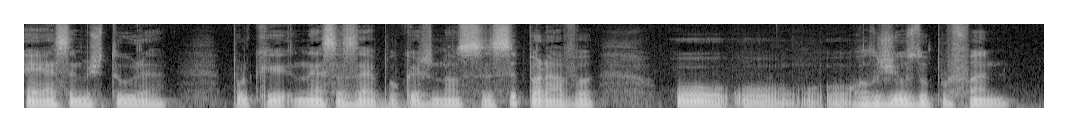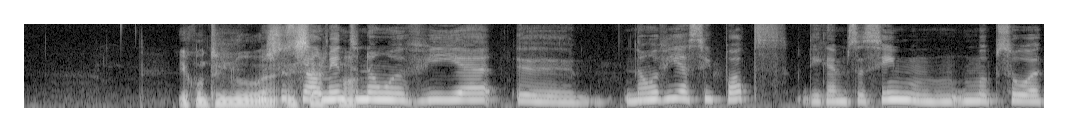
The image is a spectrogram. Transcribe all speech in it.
é essa mistura, porque nessas épocas não se separava o, o, o religioso do profano. E continua. Mas socialmente não havia uh, não havia essa hipótese, digamos assim, uma pessoa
